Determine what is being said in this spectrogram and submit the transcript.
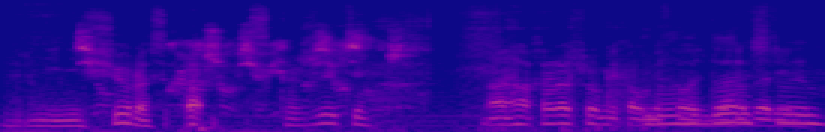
Вернее, не еще раз. Хорошо, а, скажите. Видно, ага, хорошо, Михаил Михайлович, благодарим.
